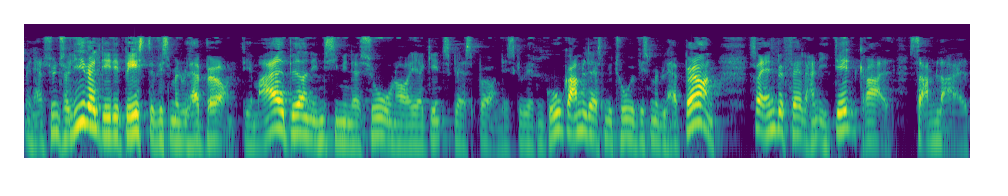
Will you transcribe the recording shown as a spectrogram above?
Men han synes alligevel, det er det bedste, hvis man vil have børn. Det er meget bedre end insemination og reagensglasbørn. Det skal være den gode gammeldags metode. Hvis man vil have børn, så anbefaler han i den grad samlejet.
